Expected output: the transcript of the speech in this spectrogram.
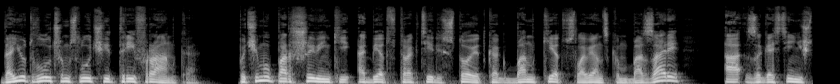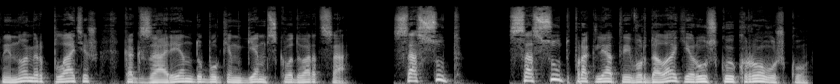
дают в лучшем случае три франка, почему паршивенький обед в трактире стоит как банкет в славянском базаре – а за гостиничный номер платишь, как за аренду Букингемского дворца. Сосуд! Сосуд, проклятые вурдалаки, русскую кровушку,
